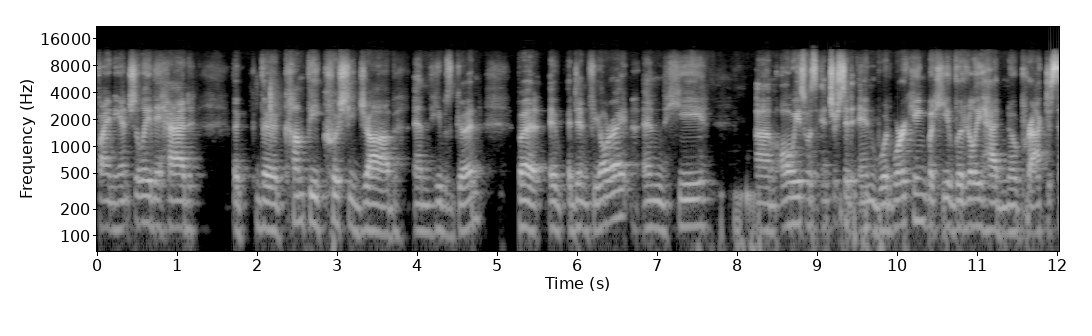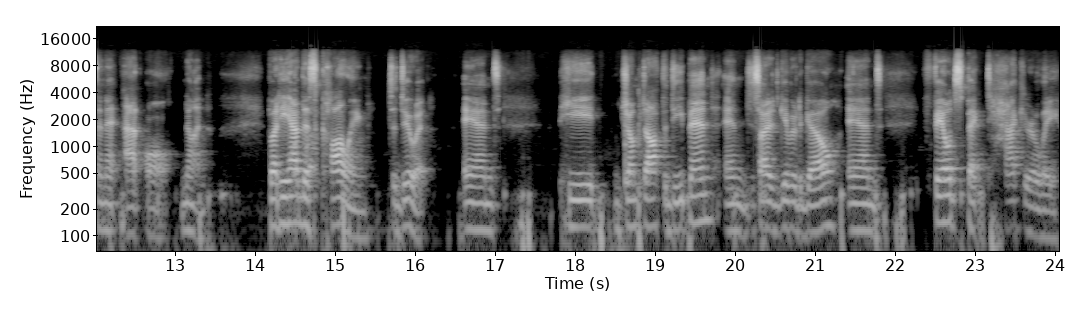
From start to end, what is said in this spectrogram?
financially, they had the the comfy, cushy job, and he was good, but it, it didn't feel right. And he um, always was interested in woodworking, but he literally had no practice in it at all, none. But he had this calling to do it, and he jumped off the deep end and decided to give it a go, and failed spectacularly.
